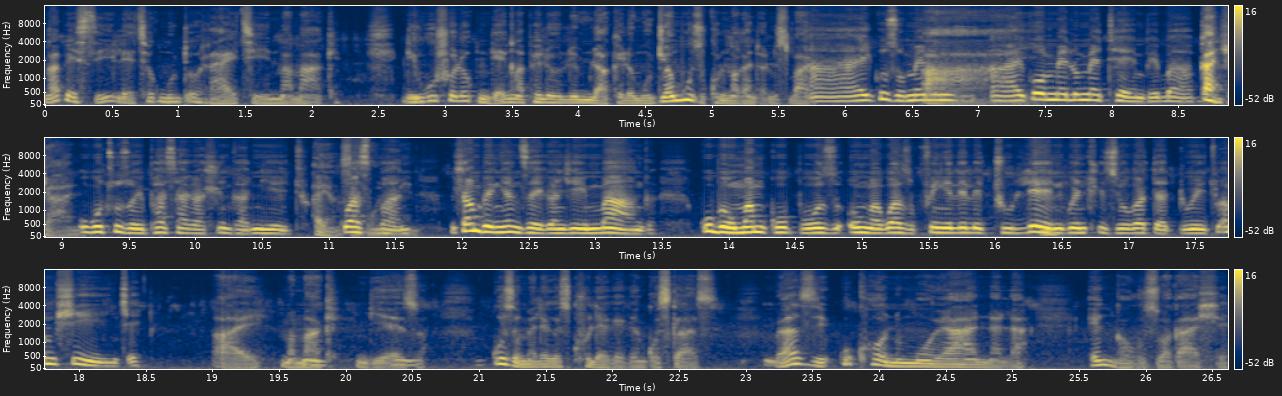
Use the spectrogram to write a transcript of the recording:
ngabe siyilethe kumuntu oright yini mamakhe? Ngikusho lokhu ngenxa phela yolimi lwakhe lo muntu. Uyamuza ukukhuluma kanjani usibani hayi kuzomela hayi. komela umethembe baba. Kanjani? ukuthi uzoyiphatha kahle ingane yethu. Kwasibani mhlawumbe ngenzeka nje imanga kube umamgobhozi ongakwazi ukufinyelela ejuleni kwenhliziyo kadadewethu amshintshe. Hayi mamakhe ngiyezwa. Kuzomela ke sikhuleke ke nkosikazi. Uyazi ukhona umoyana la engawuzwa kahle.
